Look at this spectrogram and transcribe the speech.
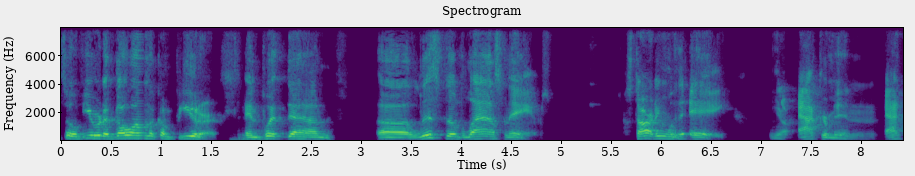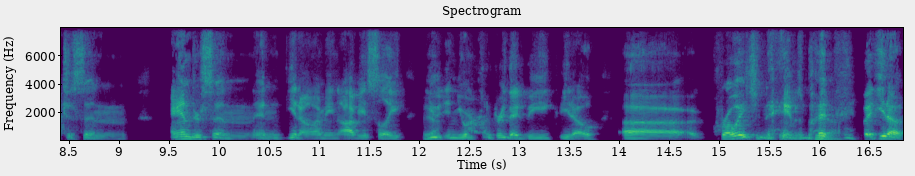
so if you were to go on the computer yeah. and put down a list of last names starting with a you know ackerman atchison Anderson, and you know, I mean, obviously, yeah. you, in your country, they'd be, you know, uh, Croatian names, but Yeah. but you know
